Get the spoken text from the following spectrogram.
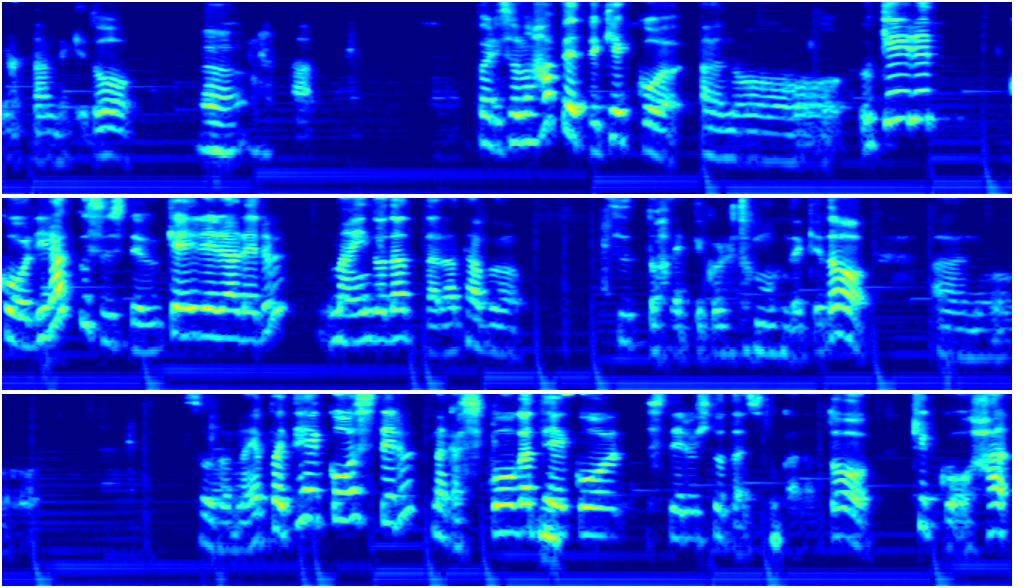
やったんだけど、うん、ぱりそのハペって結構、あのー、受け入れこうリラックスして受け入れられるマインドだったら多分スッと入ってくると思うんだけど、あのー、そうだな。やっぱり抵抗してる？なんか思考が抵抗してる人たちとかだと結構は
